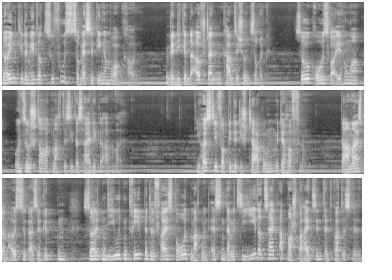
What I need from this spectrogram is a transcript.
neun Kilometer zu Fuß zur Messe ging im Morgengrauen. Und wenn die Kinder aufstanden, kam sie schon zurück. So groß war ihr Hunger und so stark machte sie das heilige Abendmahl. Die Hostie verbindet die Stärkung mit der Hoffnung. Damals beim Auszug aus Ägypten sollten die Juden triebmittelfreies Brot machen und essen, damit sie jederzeit abmarschbereit sind, wenn Gott es will.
